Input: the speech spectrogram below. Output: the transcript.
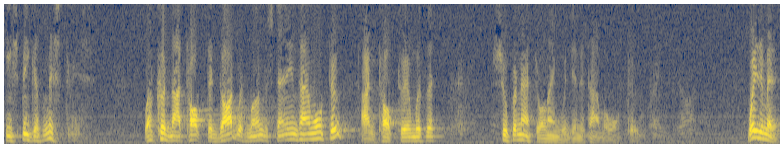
he speaketh mysteries. Well, couldn't I talk to God with my understanding anytime I want to? I can talk to him with the supernatural language anytime I want to. Wait a minute.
